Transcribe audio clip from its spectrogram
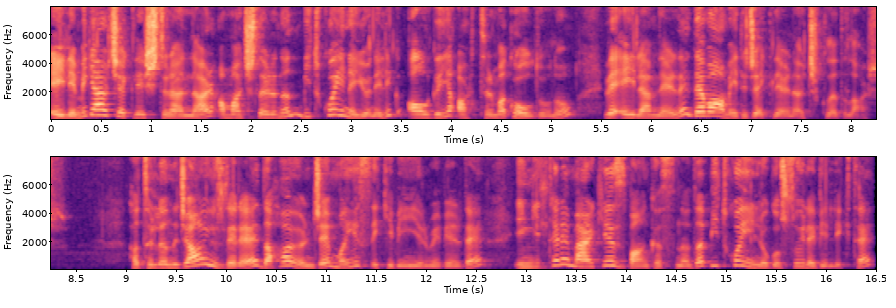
Eylemi gerçekleştirenler amaçlarının Bitcoin'e yönelik algıyı arttırmak olduğunu ve eylemlerine devam edeceklerini açıkladılar. Hatırlanacağı üzere daha önce Mayıs 2021'de İngiltere Merkez Bankası'na da Bitcoin logosuyla birlikte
